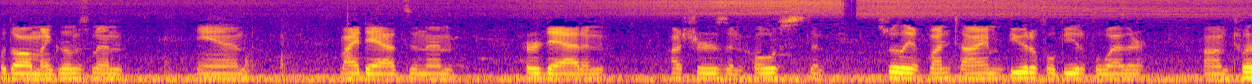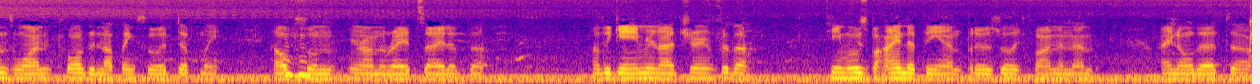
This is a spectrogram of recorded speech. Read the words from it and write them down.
with all my groomsmen and my dads and then her dad and ushers and hosts and it's really a fun time. Beautiful beautiful weather. Um, twins won. 12 to nothing so it definitely helps when you're on the right side of the of the game. You're not cheering for the team who's behind at the end but it was really fun. And then I know that uh,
